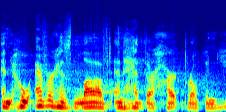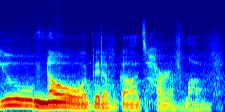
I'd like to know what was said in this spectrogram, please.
And whoever has loved and had their heart broken, you know a bit of God's heart of love.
